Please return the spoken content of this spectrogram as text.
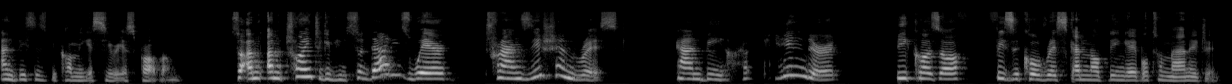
And this is becoming a serious problem. So I'm, I'm trying to give you, so that is where transition risk can be hindered because of physical risk and not being able to manage it.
